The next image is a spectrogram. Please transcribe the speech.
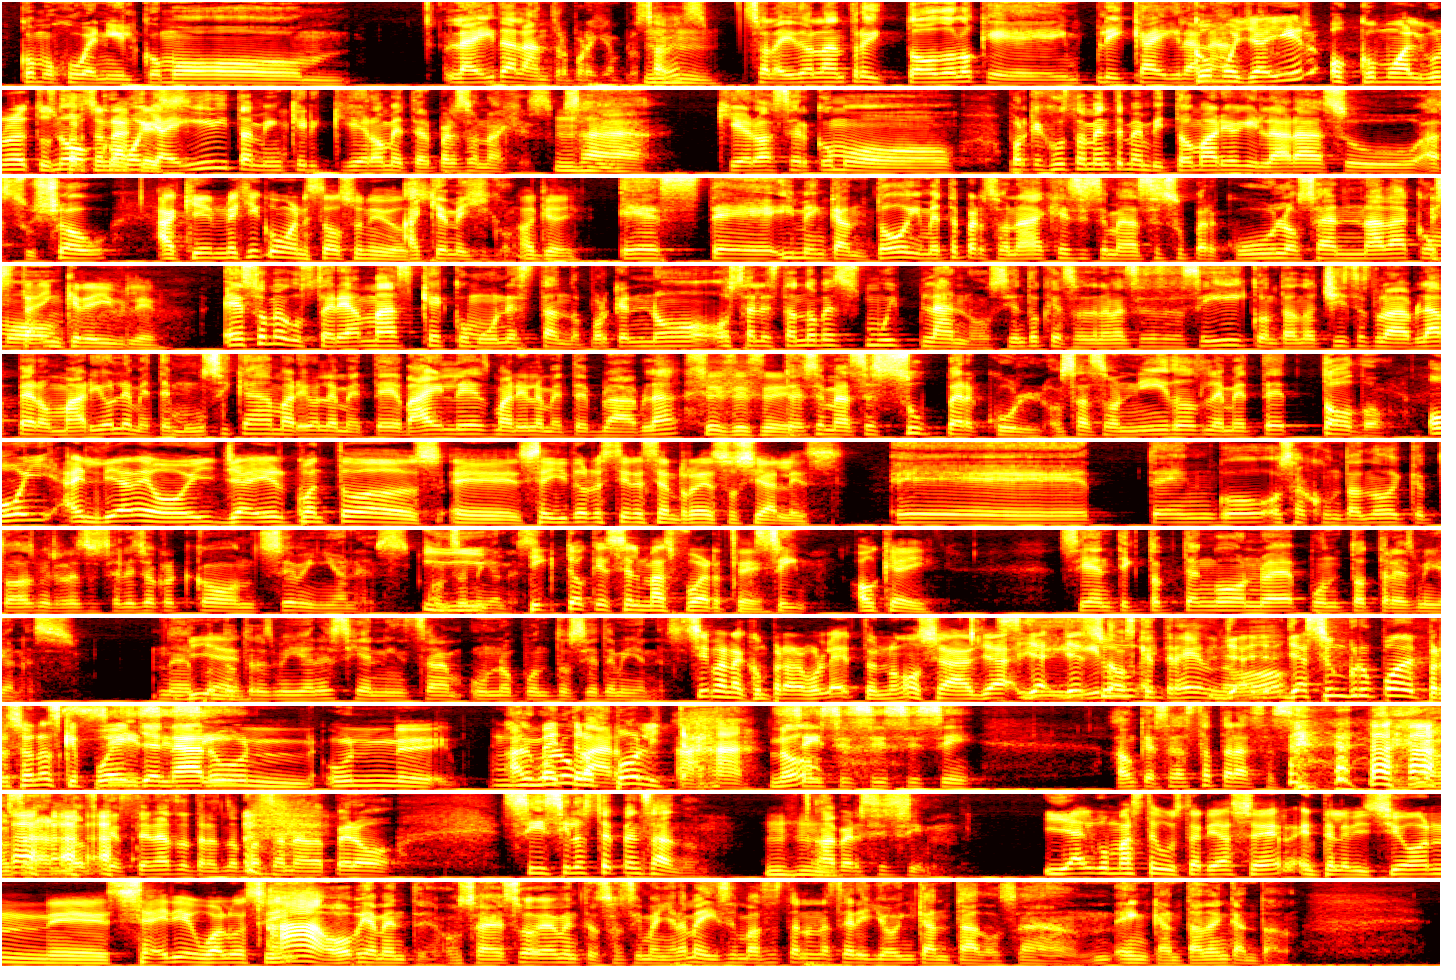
como juvenil, como la ida al antro, por ejemplo, ¿sabes? Ujú. O sea, la ida al antro y todo lo que implica ir al ¿Como antro. Yair o como alguno de tus no, personajes? como Yair y también qui- quiero meter personajes. O sea, quiero hacer como... Porque justamente me invitó Mario Aguilar a su, a su show ¿Aquí en México o en Estados Unidos? aquí en México. Ok. Este, y me encantó y mete personajes y se me hace súper cool. O sea, nada como... Está increíble. Eso me gustaría más que como un stand porque no, o sea, el stand es muy plano. Siento que a veces así, contando chistes, bla, bla, bla, pero Mario le mete música, Mario le mete bailes, Mario le mete bla, bla. Sí, sí, sí. Entonces se me hace súper cool. O sea, sonidos, le mete todo. Hoy, el día de hoy, Jair, ¿cuántos eh, seguidores tienes en redes sociales? Eh, tengo, o sea, juntando de que todas mis redes sociales, yo creo que con 11 millones. 11 y millones. TikTok es el más fuerte. Sí. Ok. Sí, en TikTok tengo 9.3 millones. Bien. 9.3 millones y en Instagram 1.7 millones. Sí van a comprar boleto, ¿no? O sea, ya, ya, ya Sí, es un, dos que tres, ya- ¿no? ya- ya es un grupo de personas que pueden Sí, sí, llenar sí. un, un, eh, un. Metropolitan, Ajá. ¿no? Sí, sí, sí, sí, sí. Aunque sea hasta atrás, así. Sí, o sea, los que estén hasta atrás no pasa nada. Pero sí, sí lo estoy pensando. A ver si sí. ¿Y algo más te gustaría hacer en televisión, eh, serie o algo así? Ah, obviamente. O sea, eso obviamente. O sea, si mañana me dicen vas a estar en una serie, yo encantado. O sea, encantado, encantado.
